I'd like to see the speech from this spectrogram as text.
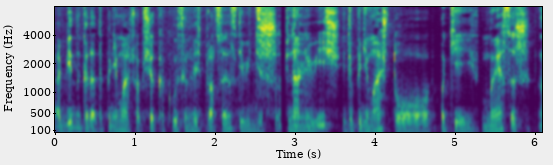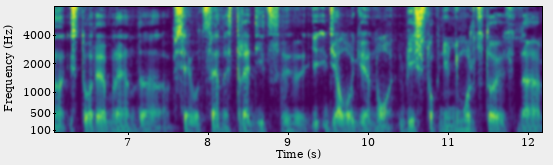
обидно, когда ты понимаешь вообще, как выстроен весь процесс. Ты видишь финальную вещь, и ты понимаешь, что, окей, месседж, э, история бренда, вся его ценность, традиции, идеология, но вещь столько не, не может стоить, да,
